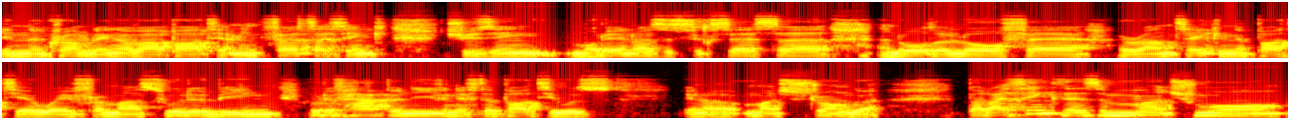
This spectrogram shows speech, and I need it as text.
in the crumbling of our party. I mean, first, I think choosing Moreno as a successor and all the lawfare around taking the party away from us would have been would have happened even if the party was you know, much stronger. But I think there's a much more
